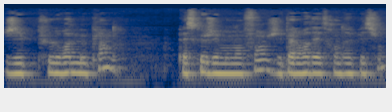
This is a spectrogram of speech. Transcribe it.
j'ai plus le droit de me plaindre? Parce que j'ai mon enfant, j'ai pas le droit d'être en dépression.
